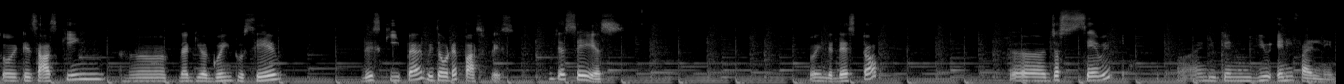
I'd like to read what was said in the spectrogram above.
So it is asking uh, that you are going to save this key pair without a passphrase just say yes. So in the desktop uh, just save it uh, and you can give any file name.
